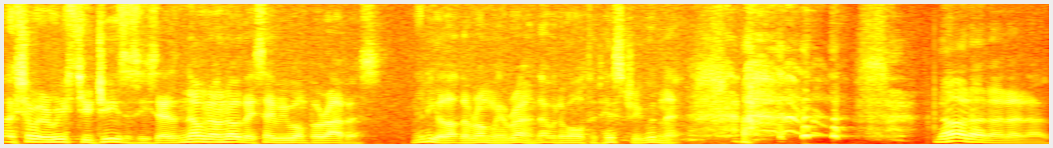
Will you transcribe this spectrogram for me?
I shall we release to you Jesus? He says, no, no, no. They say we want Barabbas. Nearly got that the wrong way around. That would have altered history, wouldn't it? no, no, no, no, no.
